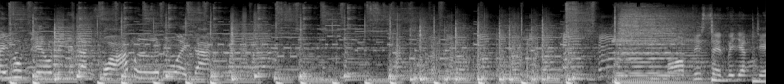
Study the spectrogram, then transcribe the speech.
วัยรุ่นเอลดีด้านขวามือด้วยจ้ะมอบพิเศษไปยังเจ๊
